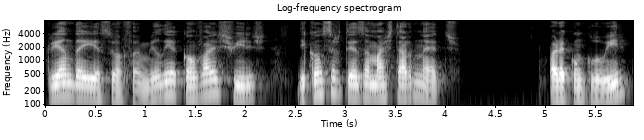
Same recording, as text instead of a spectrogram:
criando aí a sua família com vários filhos e com certeza mais tarde netos. Para concluir,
